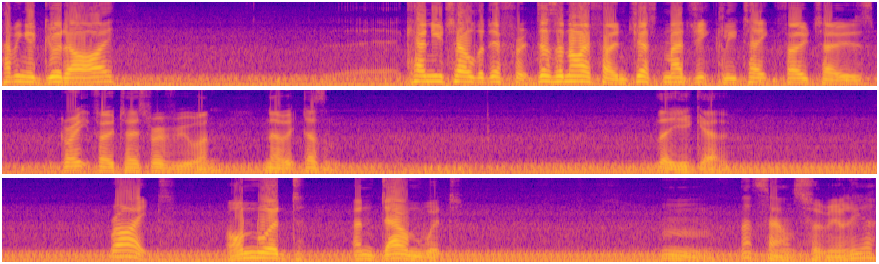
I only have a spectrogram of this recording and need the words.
having a good eye. Uh, can you tell the difference? Does an iPhone just magically take photos, great photos for everyone? No, it doesn't. There you go. Right. Onward and downward. Hmm, that sounds familiar.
